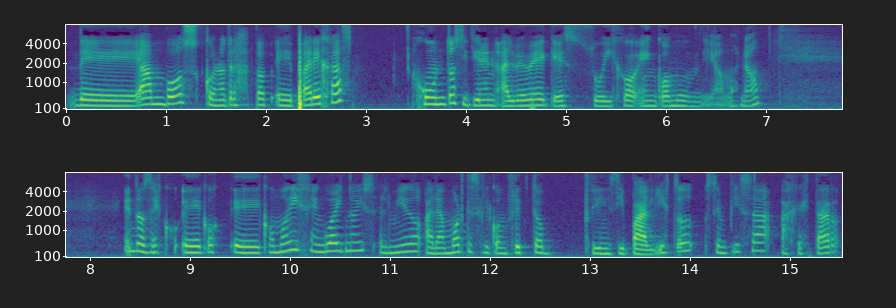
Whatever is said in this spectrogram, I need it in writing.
de ambos con otras parejas juntos y tienen al bebé que es su hijo en común, digamos, ¿no? Entonces, eh, eh, como dije en White Noise, el miedo a la muerte es el conflicto principal y esto se empieza a gestar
